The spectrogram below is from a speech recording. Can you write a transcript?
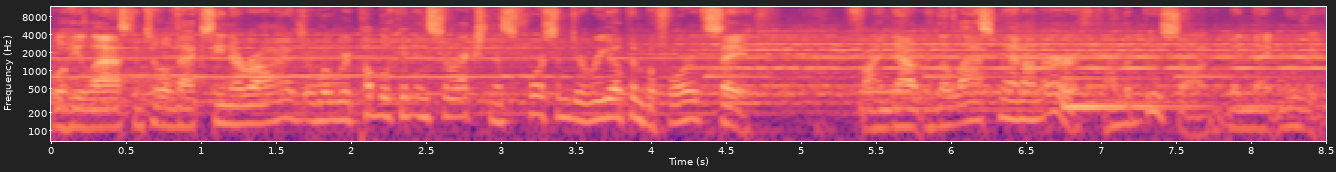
Will he last until a vaccine arrives, or will Republican insurrectionists force him to reopen before it's safe? Find out in The Last Man on Earth on the Busan Midnight Movie.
